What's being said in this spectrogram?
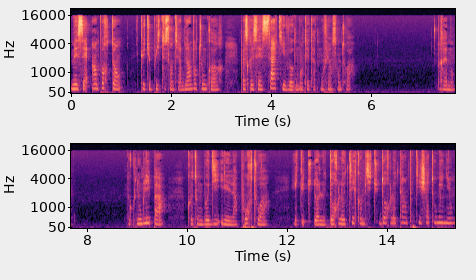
mais c'est important que tu puisses te sentir bien dans ton corps, parce que c'est ça qui va augmenter ta confiance en toi. Vraiment. Donc n'oublie pas que ton body, il est là pour toi, et que tu dois le dorloter comme si tu dorlotais un petit château mignon.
